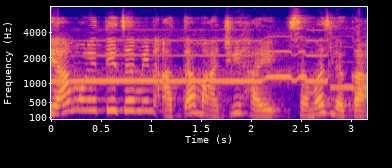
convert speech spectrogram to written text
त्यामुळे ती जमीन आता माझी आहे समजलं का?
